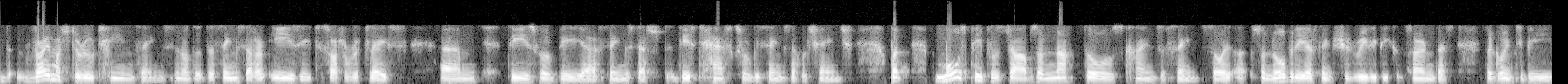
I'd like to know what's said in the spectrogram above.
the very much the routine things, you know, the, the things that are easy to sort of replace. Um, these will be uh, things that these tasks will be things that will change. But most people's jobs are not those kinds of things. So, uh, so nobody I think should really be concerned that they're going to be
